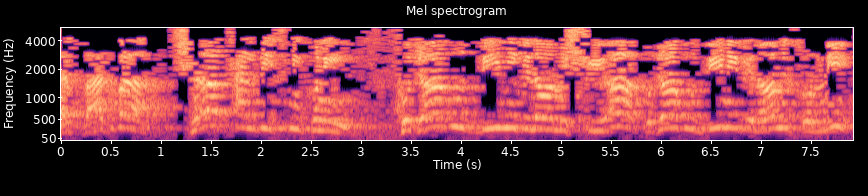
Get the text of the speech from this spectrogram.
بعد با چرا تلبیس می‌کنی؟ کجا بود دینی به نام شیعه؟ کجا بود دینی به نام سنی؟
